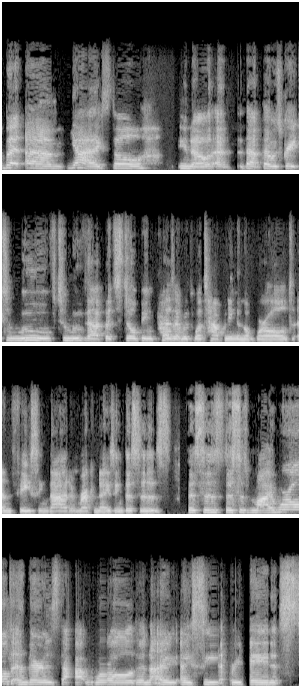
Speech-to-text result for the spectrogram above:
but um, yeah, I still, you know, that, that that was great to move to move that, but still being present with what's happening in the world and facing that and recognizing this is this is this is my world and there is that world and I I see every day and it's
